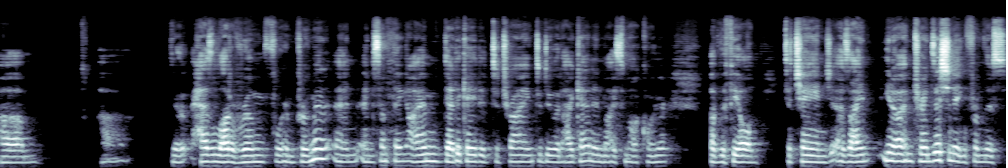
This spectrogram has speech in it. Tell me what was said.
um, uh, you know, has a lot of room for improvement, and and something I'm dedicated to trying to do what I can in my small corner of the field to change as I you know I'm transitioning from this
